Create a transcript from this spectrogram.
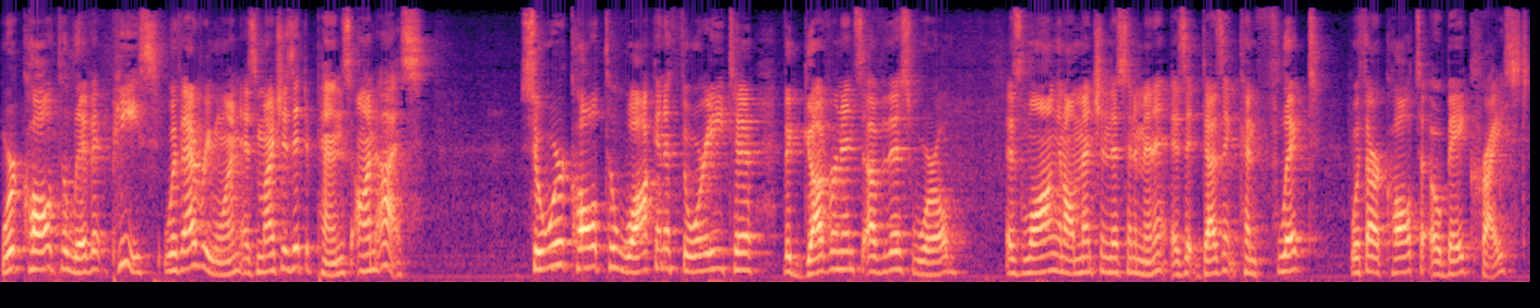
We're called to live at peace with everyone as much as it depends on us. So we're called to walk in authority to the governance of this world as long, and I'll mention this in a minute, as it doesn't conflict with our call to obey Christ.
